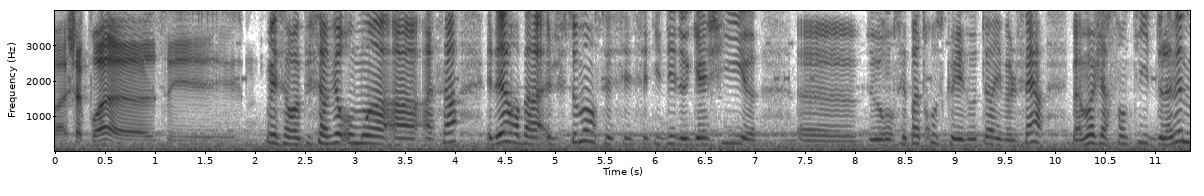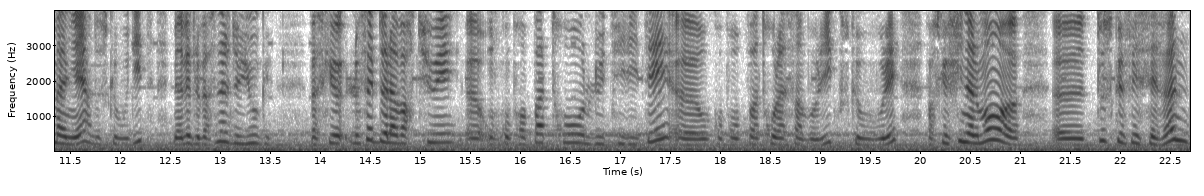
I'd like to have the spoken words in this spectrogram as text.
À chaque fois, euh, c'est. Oui, ça aurait pu servir au moins à, ça. Et d'ailleurs, bah, justement, c'est, cette idée de gâchis, euh, euh, de on sait pas trop ce que les auteurs ils veulent faire, bah, moi je l'ai ressenti de la même manière de ce que vous dites, mais avec le personnage de Hugh. Parce que le fait de l'avoir tué, euh, on comprend pas trop l'utilité, euh, on comprend pas trop la symbolique ou ce que vous voulez, parce que finalement, euh, tout ce que fait Seven,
